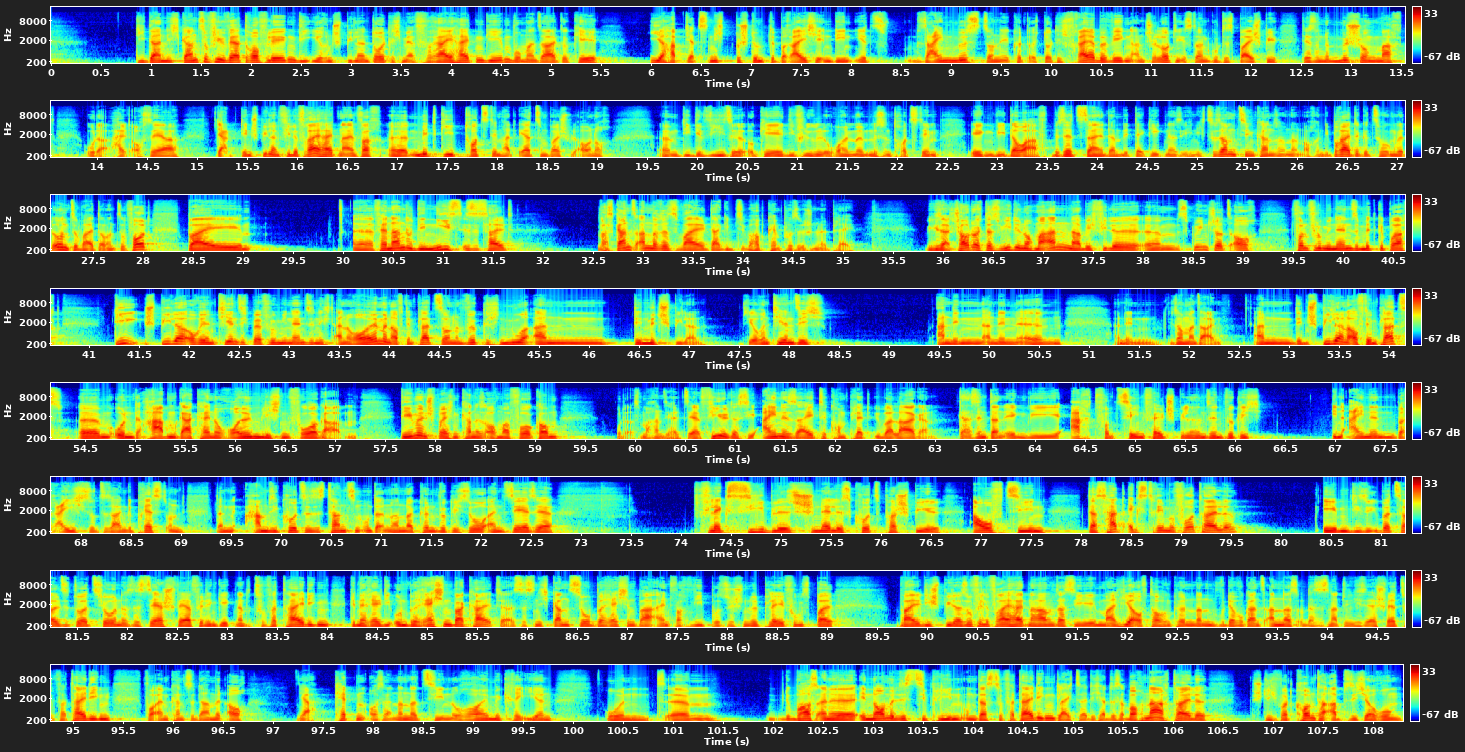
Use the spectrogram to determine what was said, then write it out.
die da nicht ganz so viel Wert drauf legen, die ihren Spielern deutlich mehr Freiheiten geben, wo man sagt, okay, ihr habt jetzt nicht bestimmte Bereiche, in denen ihr sein müsst, sondern ihr könnt euch deutlich freier bewegen. Ancelotti ist da ein gutes Beispiel, der so eine Mischung macht oder halt auch sehr, ja, den Spielern viele Freiheiten einfach äh, mitgibt. Trotzdem hat er zum Beispiel auch noch ähm, die Devise, okay, die Flügelräume müssen trotzdem irgendwie dauerhaft besetzt sein, damit der Gegner sich nicht zusammenziehen kann, sondern auch in die Breite gezogen wird und so weiter und so fort. Bei äh, Fernando Diniz ist es halt was ganz anderes, weil da gibt es überhaupt kein Positional Play. Wie gesagt, schaut euch das Video nochmal an, da habe ich viele ähm, Screenshots auch von Fluminense mitgebracht. Die Spieler orientieren sich bei Fluminense nicht an Räumen auf dem Platz, sondern wirklich nur an den Mitspielern. Sie orientieren sich an den, an den, ähm, an den, wie soll man sagen, an den Spielern auf dem Platz ähm, und haben gar keine räumlichen Vorgaben. Dementsprechend kann es auch mal vorkommen, oder das machen sie halt sehr viel, dass sie eine Seite komplett überlagern. Da sind dann irgendwie acht von zehn Feldspielern sind wirklich in einen Bereich sozusagen gepresst und dann haben sie kurze Distanzen untereinander, können wirklich so ein sehr, sehr flexibles, schnelles Kurzpassspiel aufziehen. Das hat extreme Vorteile. Eben diese Überzahlsituation, das ist sehr schwer für den Gegner zu verteidigen. Generell die Unberechenbarkeit, ja, es ist nicht ganz so berechenbar einfach wie Positional Play Fußball, weil die Spieler so viele Freiheiten haben, dass sie mal hier auftauchen können, dann wieder wo ganz anders und das ist natürlich sehr schwer zu verteidigen. Vor allem kannst du damit auch ja, Ketten auseinanderziehen, Räume kreieren und ähm, du brauchst eine enorme Disziplin, um das zu verteidigen. Gleichzeitig hat es aber auch Nachteile. Stichwort Konterabsicherung,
